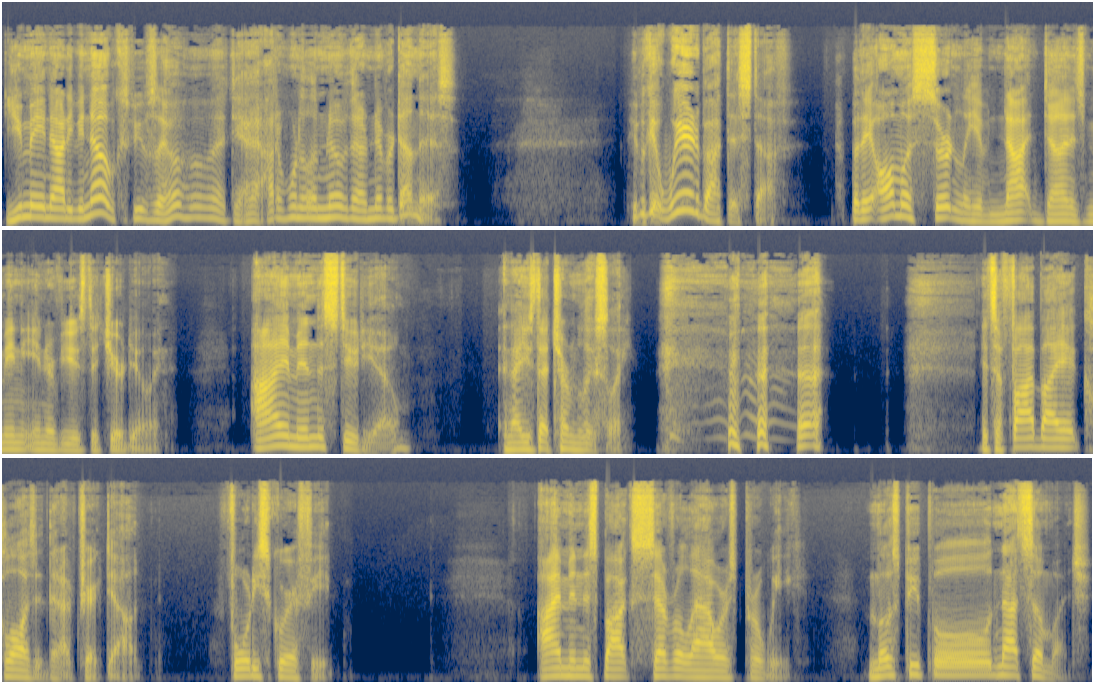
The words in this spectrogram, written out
You may not even know because people say, oh, oh, oh I don't want to let them know that I've never done this. People get weird about this stuff, but they almost certainly have not done as many interviews that you're doing. I am in the studio, and I use that term loosely. it's a five by eight closet that I've tricked out, 40 square feet. I'm in this box several hours per week. Most people, not so much.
